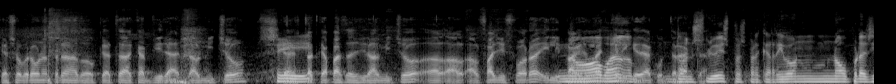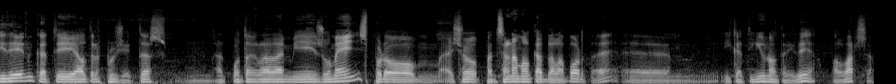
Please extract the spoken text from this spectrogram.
que sobre un entrenador que t'ha capgirat al mitjó, Sí. que ha estat capaç de girar al mitjó, el, el, el facis fora i li paguis l'any que li queda contracte. doncs Lluís, doncs perquè arriba un nou president que té altres projectes. Et pot agradar més o menys, però mm, això pensant amb el cap de la porta, eh? eh i que tingui una altra idea pel Barça.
